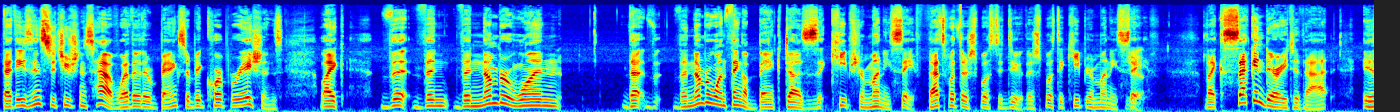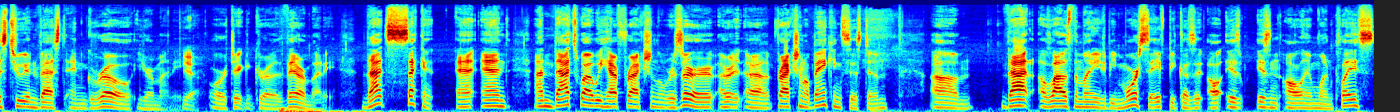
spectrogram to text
that these institutions have, whether they're banks or big corporations. Like the the the number one the, the number one thing a bank does is it keeps your money safe. That's what they're supposed to do. They're supposed to keep your money Yeah. safe. Like secondary to that is to invest and grow your money Yeah. or to grow their money. That's second, and and, and that's why we have fractional reserve or uh, fractional banking system. Um, that allows the money to be more safe because it all is isn't all in one place,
